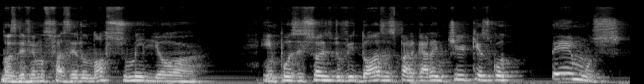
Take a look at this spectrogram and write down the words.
Nós devemos fazer o nosso melhor em posições duvidosas para garantir que esgotemos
